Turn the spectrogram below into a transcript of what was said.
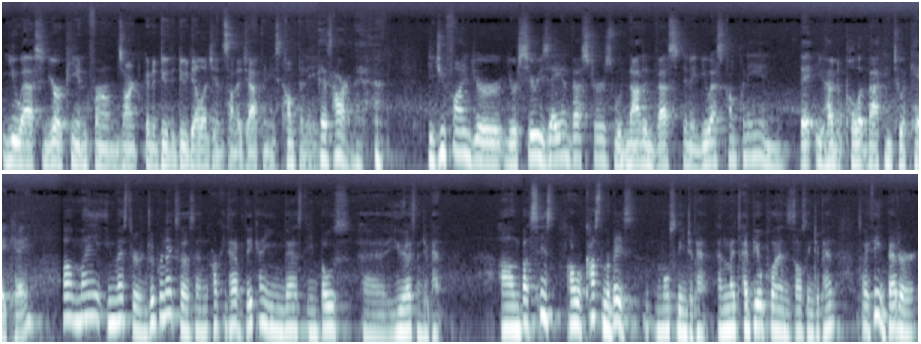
US and European firms aren't going to do the due diligence on a Japanese company. It's hard. Did you find your, your Series A investors would not invest in a US company and they, you had to pull it back into a KK? Uh, my investors, Jupiter Nexus and Architect, they can invest in both uh, US and Japan. Um, but since our customer base mostly in Japan, and my IPO plan is also in Japan, so I think better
